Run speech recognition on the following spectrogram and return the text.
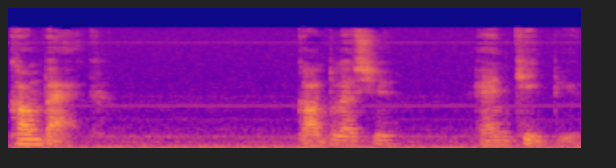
Come back. God bless you and keep you.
